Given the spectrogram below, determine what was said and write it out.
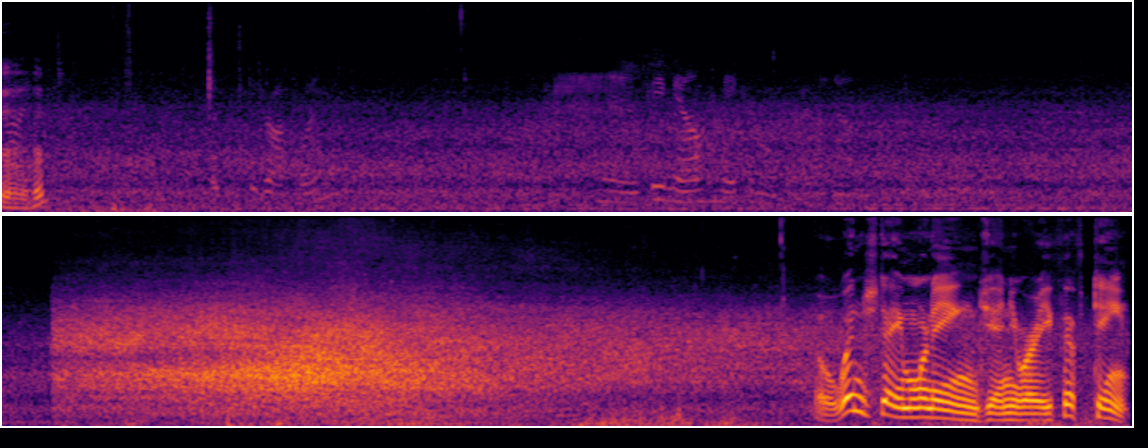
Mm-hmm. Wednesday morning, January 15th.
